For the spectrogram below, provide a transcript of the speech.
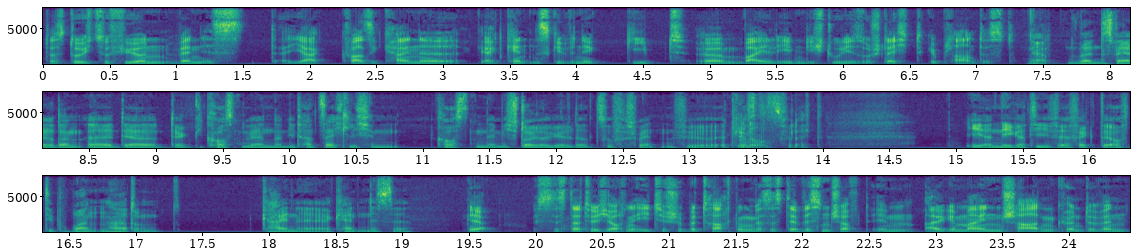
das durchzuführen, wenn es ja quasi keine Erkenntnisgewinne gibt, ähm, weil eben die Studie so schlecht geplant ist. Ja, weil das wäre dann, äh, der, der, die Kosten wären dann die tatsächlichen Kosten, nämlich Steuergelder zu verschwenden für etwas, genau. das vielleicht eher negative Effekte auf die Probanden hat und keine Erkenntnisse. Ja, es ist natürlich auch eine ethische Betrachtung, dass es der Wissenschaft im Allgemeinen schaden könnte, wenn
